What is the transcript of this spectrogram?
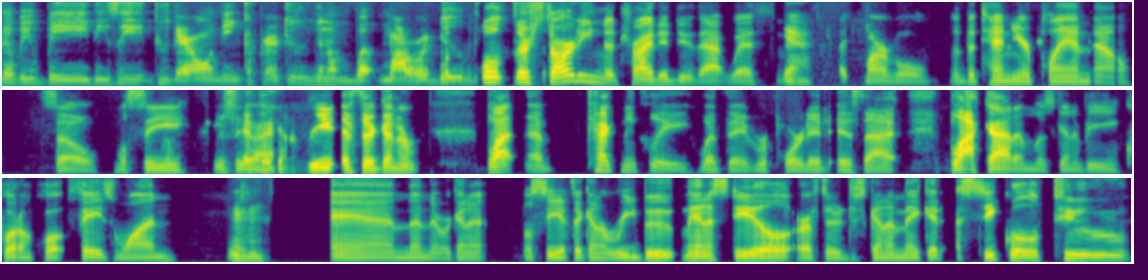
that WB DC do their own thing compared to you know what Marvel do. Well, they're starting to try to do that with Yeah. like Marvel, the ten year plan now. So we'll see We'll see if they're gonna re- if they're gonna black. Uh, technically, what they reported is that Black Adam was gonna be quote unquote phase one, Mhm. and then they were gonna. We'll see if they're gonna reboot Man of Steel or if they're just gonna make it a sequel to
